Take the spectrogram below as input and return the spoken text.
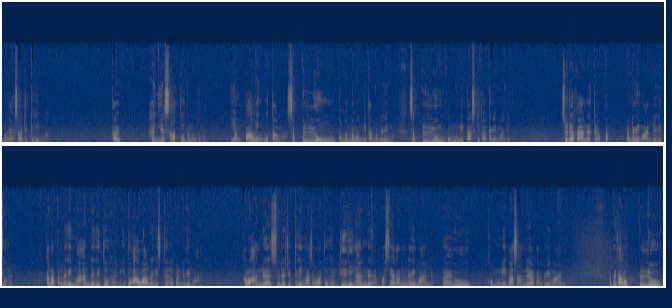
merasa diterima. Tapi hanya satu teman-teman, yang paling utama sebelum teman-teman kita menerima, sebelum komunitas kita terima kita. Sudahkah Anda dapat penerimaan dari Tuhan? Karena penerimaan dari Tuhan itu awal dari segala penerimaan. Kalau Anda sudah diterima sama Tuhan, diri Anda pasti akan menerima Anda. Baru komunitas Anda akan terima Anda. Tapi kalau belum,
